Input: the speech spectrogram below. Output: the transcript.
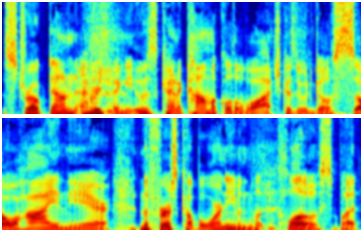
stroke down and everything. It was kind of comical to watch because it would go so high in the air. And the first couple weren't even like, close, but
